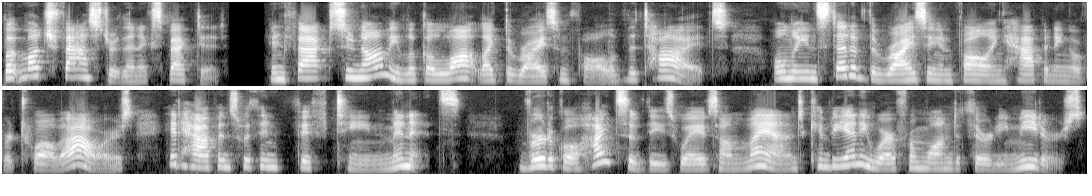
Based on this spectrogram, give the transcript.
but much faster than expected. In fact, tsunami look a lot like the rise and fall of the tides only instead of the rising and falling happening over 12 hours, it happens within 15 minutes. Vertical heights of these waves on land can be anywhere from 1 to 30 meters.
